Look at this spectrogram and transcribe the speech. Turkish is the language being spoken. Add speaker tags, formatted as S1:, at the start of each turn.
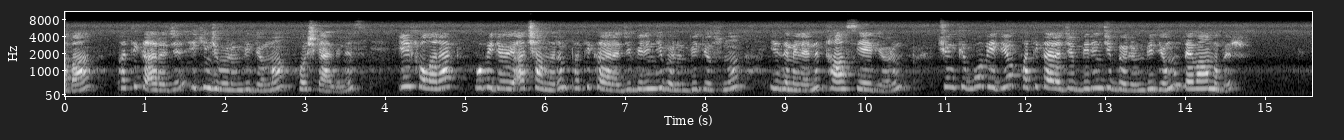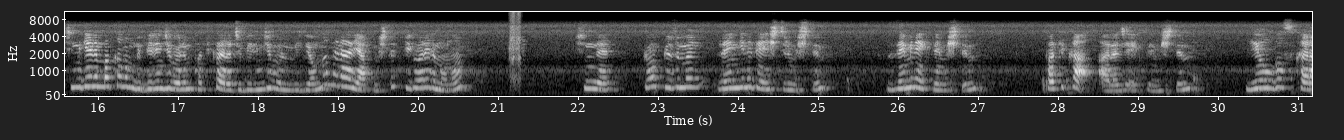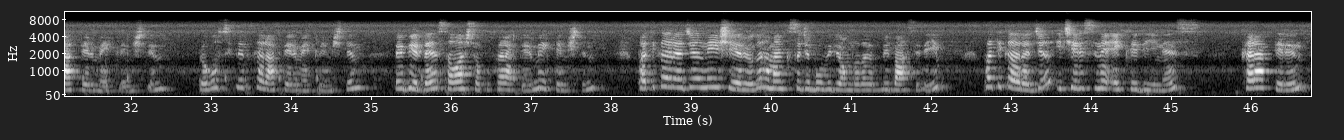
S1: Merhaba, Patika Aracı ikinci bölüm videoma hoş geldiniz. İlk olarak bu videoyu açanların Patika Aracı birinci bölüm videosunu izlemelerini tavsiye ediyorum. Çünkü bu video Patika Aracı birinci bölüm videomun devamıdır. Şimdi gelin bakalım bir birinci bölüm Patika Aracı birinci bölüm videomda neler yapmıştık bir görelim onu. Şimdi gökyüzümün rengini değiştirmiştim. Zemin eklemiştim. Patika aracı eklemiştim. Yıldız karakterimi eklemiştim. Robosiklet karakterimi eklemiştim. Ve bir de savaş topu karakterimi eklemiştim. Patika aracı ne işe yarıyordu? Hemen kısaca bu videomda da bir bahsedeyim. Patika aracı içerisine eklediğiniz karakterin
